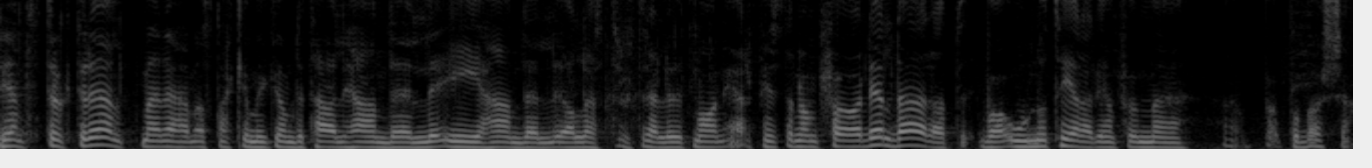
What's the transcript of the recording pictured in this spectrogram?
Rent strukturellt med det här, man snackar mycket om detaljhandel, e-handel, alla strukturella utmaningar. Finns det någon fördel där att vara onoterad jämfört med på börsen?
